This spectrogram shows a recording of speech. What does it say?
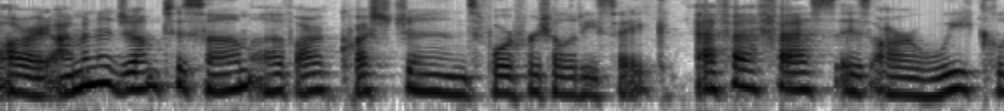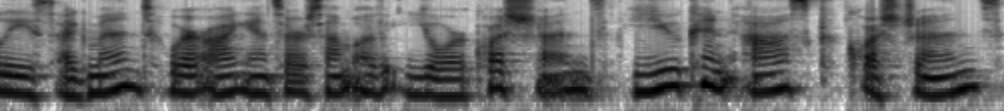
All right, I'm going to jump to some of our questions for fertility's sake. FFS is our weekly segment where I answer some of your questions. You can ask questions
